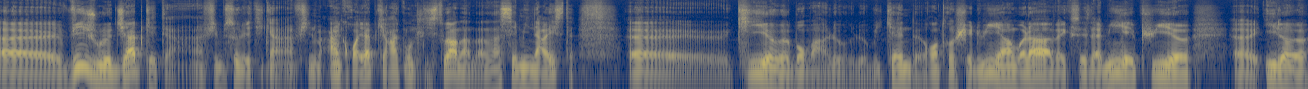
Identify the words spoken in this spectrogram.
Euh, Vige ou le diable, qui est un, film soviétique, un, film incroyable, qui raconte l'histoire d'un- séminariste euh, qui, euh, bon, bah, le, week-end, rentre chez lui, hein, voilà, avec ses amis, et puis il,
